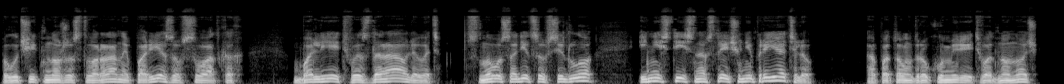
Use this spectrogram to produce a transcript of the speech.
получить множество ран и порезов в схватках, болеть, выздоравливать, снова садиться в седло и нестись навстречу неприятелю, а потом вдруг умереть в одну ночь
